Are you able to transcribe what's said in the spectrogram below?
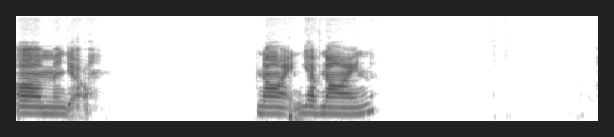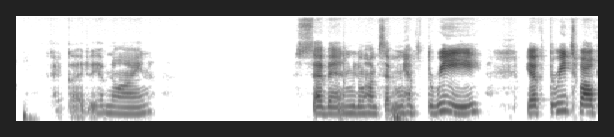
Um, and yeah. Nine. We have nine. Good. We have nine. Seven. We don't have seven. We have three. We have three, twelve,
